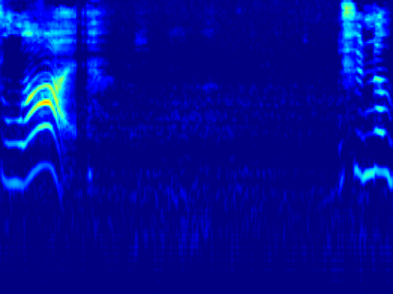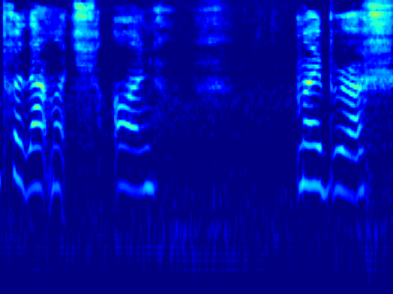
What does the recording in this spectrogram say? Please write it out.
A lot. Shouldn't have put that much on my brush.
